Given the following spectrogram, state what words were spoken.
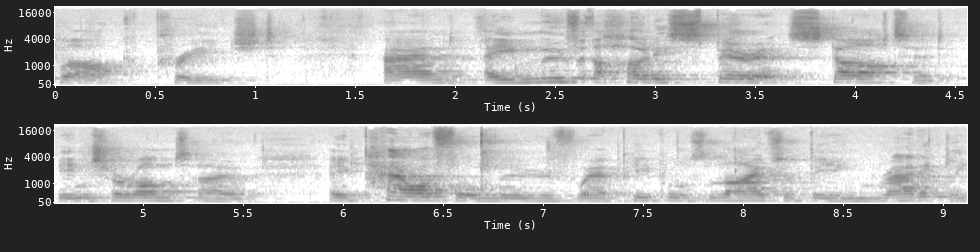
Clark preached, and a move of the Holy Spirit started in Toronto. A powerful move where people's lives were being radically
